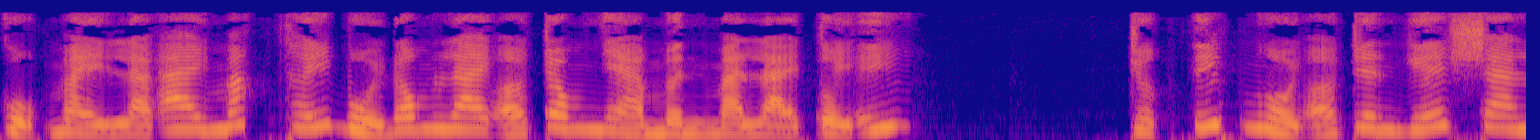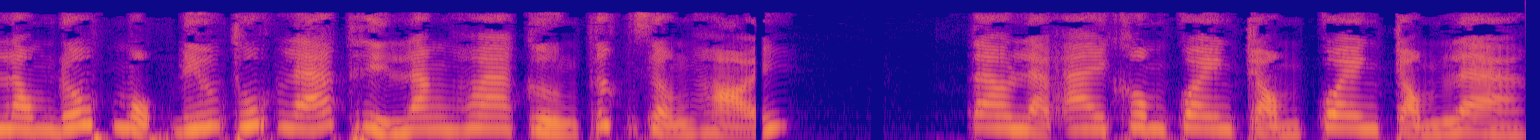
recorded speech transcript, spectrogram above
cuộc mày là ai mắt thấy Bùi Đông Lai ở trong nhà mình mà lại tùy ý? Trực tiếp ngồi ở trên ghế salon đốt một điếu thuốc lá thì Lăng Hoa Cường tức giận hỏi. Tao là ai không quan trọng, quan trọng là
